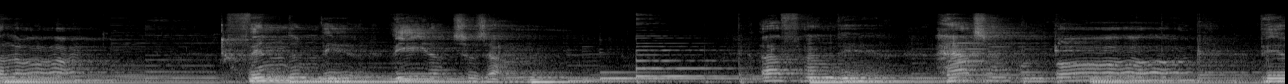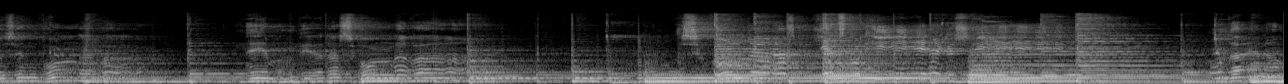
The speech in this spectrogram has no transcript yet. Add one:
verloren, finden wir wieder zusammen. Öffnen wir Herzen und Ohren, wir sind wunderbar, nehmen wir das Wunder. Das Wunder, das jetzt und hier geschieht. Und erinnern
